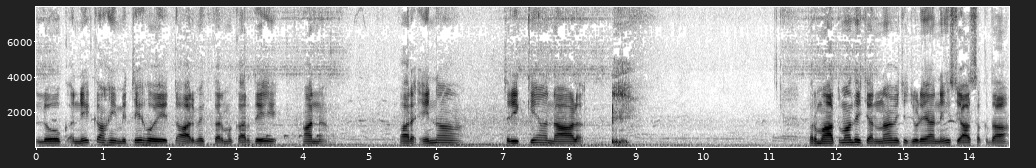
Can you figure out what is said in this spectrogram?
ਲੋਕ ਅਨੇਕਾਂ ਹੀ ਮਿੱਥੇ ਹੋਏ ਧਾਰਮਿਕ ਕਰਮ ਕਰਦੇ ਹਨ, ਪਰ ਇਹਨਾਂ ਤਰੀਕਿਆਂ ਨਾਲ ਪਰਮਾਤਮਾ ਦੇ ਚਰਨਾਂ ਵਿੱਚ ਜੁੜਿਆ ਨਹੀਂ ਜਾ ਸਕਦਾ।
